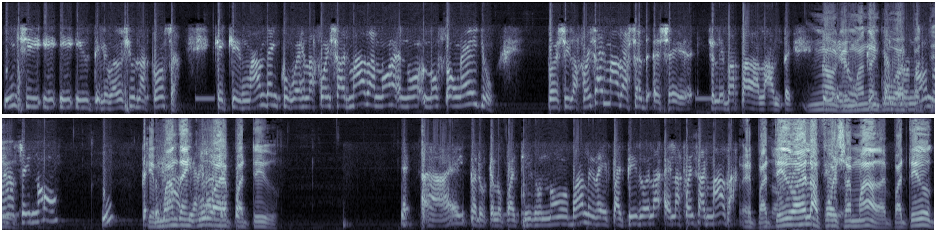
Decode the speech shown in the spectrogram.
Y, si, y, y, y le voy a decir una cosa, que quien manda en Cuba es la Fuerza Armada, no, no, no son ellos. Pues si la Fuerza Armada se, se, se le va para adelante. No, eh, quien lo manda en Cuba el no, no es partido. así, no. Quien manda en Gracias, Cuba es el partido. Eh, Ay, pero que los partidos no valen, el partido es la, es la Fuerza Armada. El partido es la Fuerza Armada. El partido,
